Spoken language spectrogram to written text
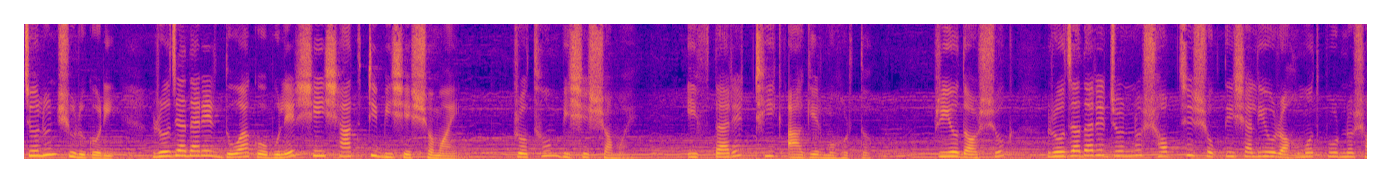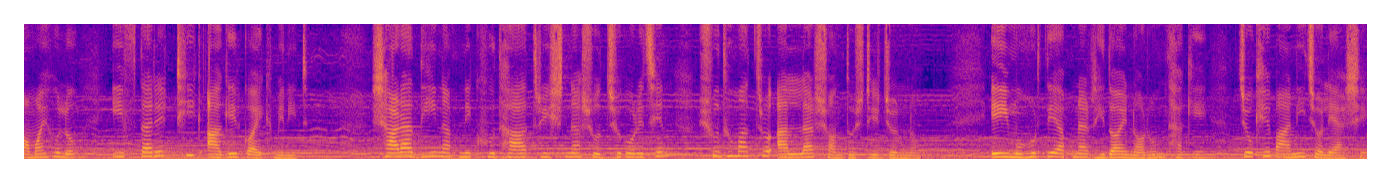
চলুন শুরু করি। রোজাদারের দোয়া কবুলের সেই সাতটি বিশেষ সময়। প্রথম বিশেষ সময়। ইফতারের ঠিক আগের মুহূর্ত। প্রিয় দর্শক, রোজাদারের জন্য সবচেয়ে শক্তিশালী ও রহমতপূর্ণ সময় হল ইফতারের ঠিক আগের কয়েক মিনিট। সারা দিন আপনি ক্ষুধা, তৃষ্ণা সহ্য করেছেন শুধুমাত্র আল্লাহর সন্তুষ্টির জন্য। এই মুহূর্তে আপনার হৃদয় নরম থাকে, চোখে পানি চলে আসে,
